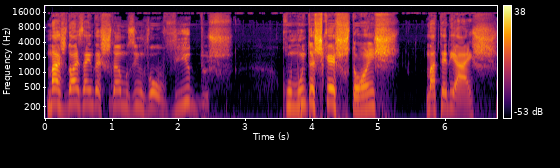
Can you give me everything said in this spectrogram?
Mas nós ainda estamos envolvidos com muitas questões materiais.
